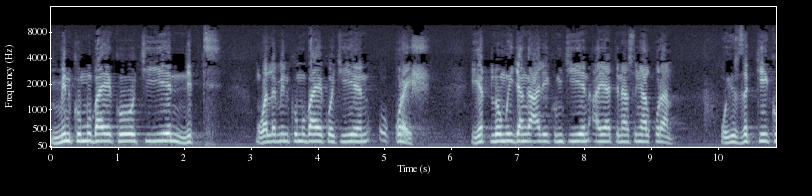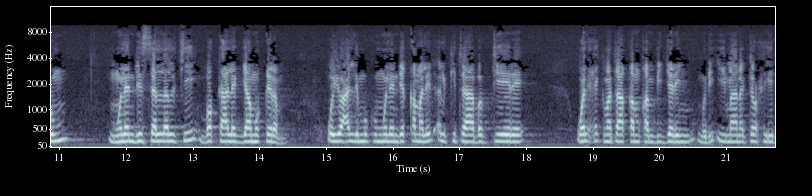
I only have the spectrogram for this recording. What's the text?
minkum mu bàyyeekoo ci yéen nit wala minkum mu bàyyeekoo ci yéen quraysh yet loo muy jàng aleykum ci yéen ayatina suñu alquran wa yuzakkikum mu leen di sellal ci bokkaaleeg jaamu xiram wa yuallimukum mu leen di xamalit alkitaab ab téere wal xikmata xam-xam bi jëriñ mu di imaan ak tawxiid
